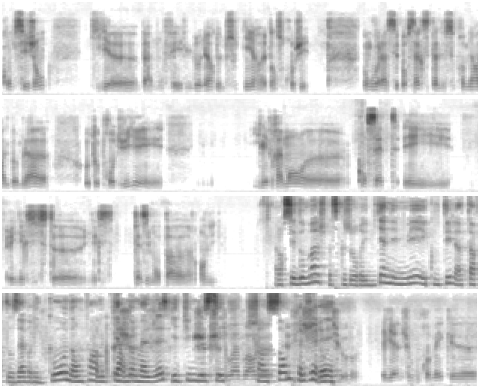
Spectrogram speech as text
qu'ont ces gens qui bah, m'ont fait l'honneur de me soutenir dans ce projet. Donc voilà, c'est pour ça que ce premier album-là autoproduit et il est vraiment euh, concept et, il n'existe quasiment pas en ligne. Alors c'est dommage parce que j'aurais bien aimé écouter la tarte aux abricots dont parle Pierre Domagès qui est une de ses chansons préférées. Eliane, je vous promets que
